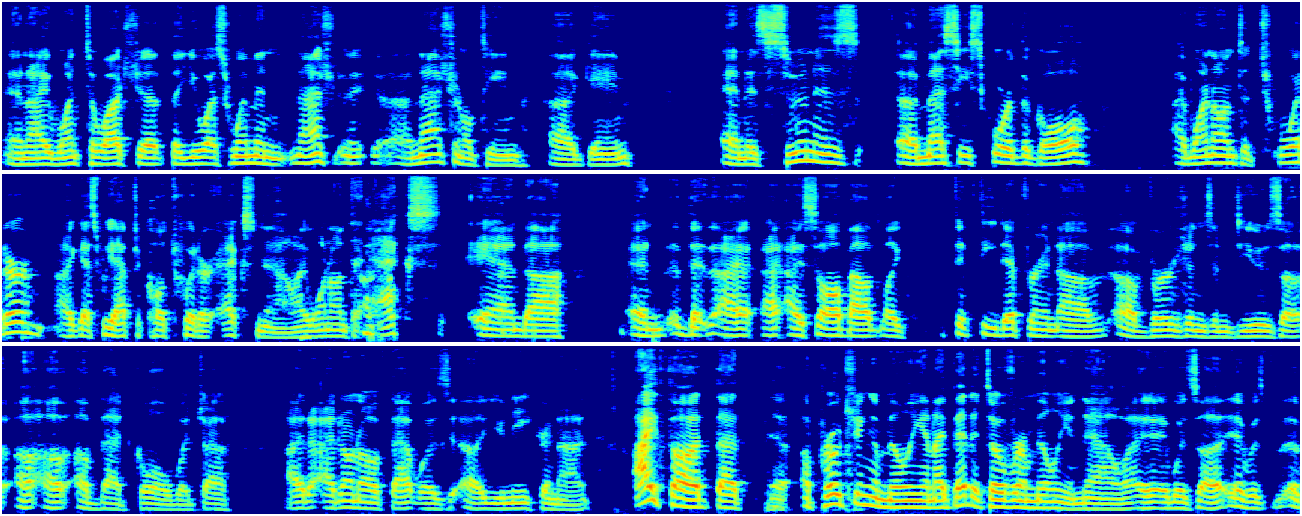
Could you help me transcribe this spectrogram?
and I went to watch uh, the U.S. women national uh, national team uh, game. And as soon as uh, Messi scored the goal, I went on to Twitter. I guess we have to call Twitter X now. I went on to X, and uh, and th- I, I saw about like 50 different versions and views of, of, of that goal, which I, I don't know if that was uh, unique or not. I thought that uh, approaching a million. I bet it's over a million now. It was uh, it was uh,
